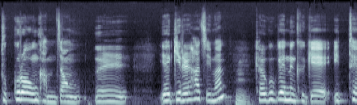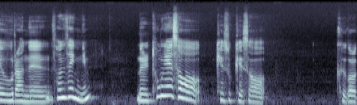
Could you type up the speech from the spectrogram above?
부끄러운 감정을 얘기를 하지만 음. 결국에는 그게 이태우라는 선생님 을 통해서 계속해서 그걸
